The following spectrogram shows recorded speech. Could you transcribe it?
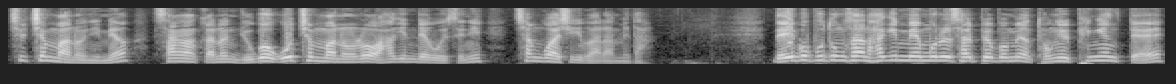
7천만 원이며 상한가는 6억 5천만 원으로 확인되고 있으니 참고하시기 바랍니다. 네이버 부동산 확인 매물을 살펴보면 동일 평형 때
